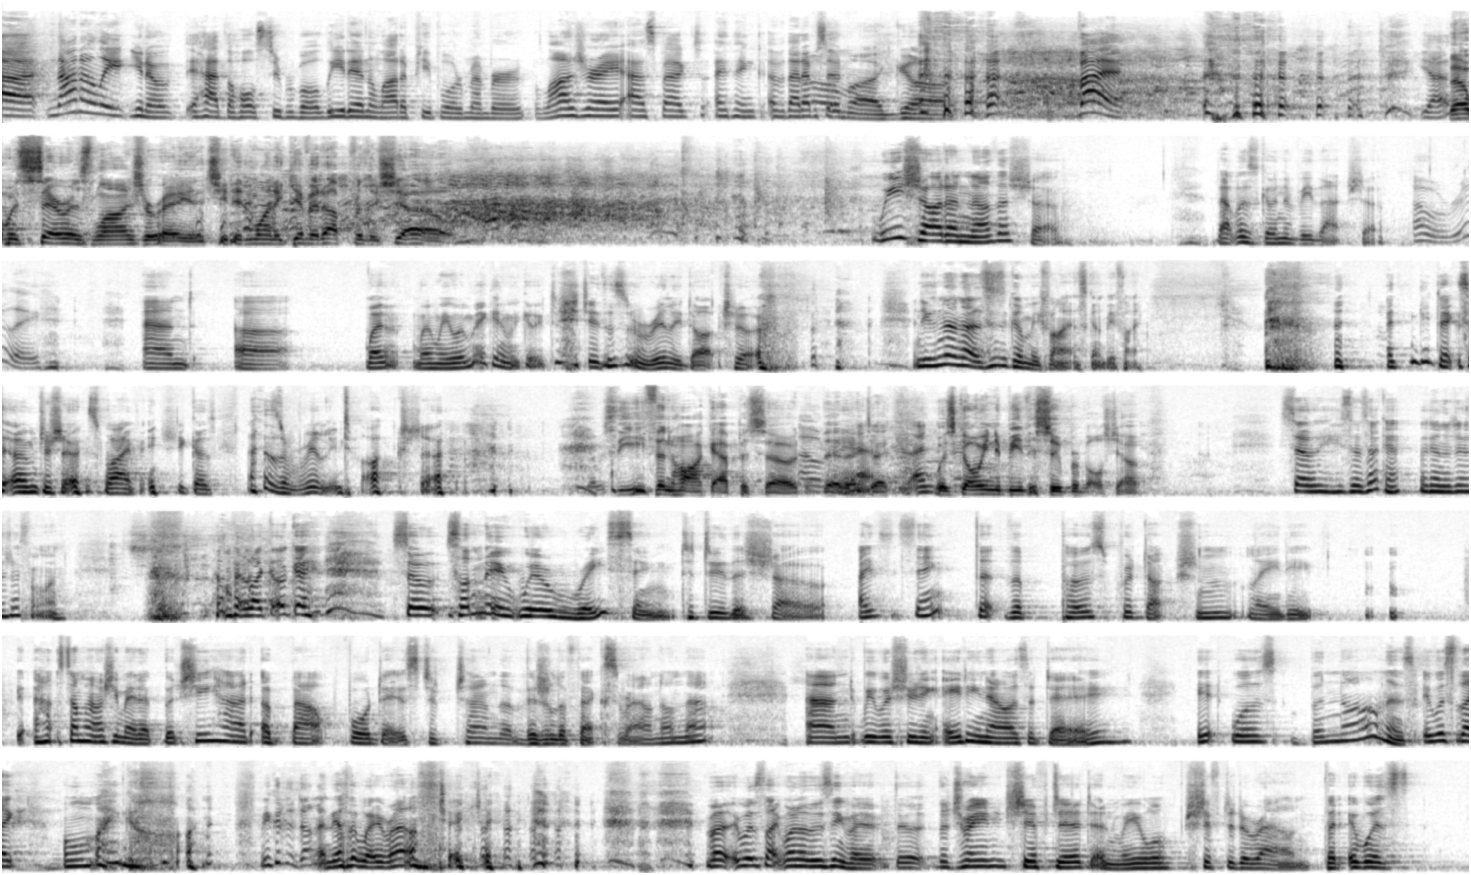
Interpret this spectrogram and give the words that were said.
Uh, not only, you know, it had the whole Super Bowl lead in, a lot of people remember the lingerie aspect, I think, of that episode. Oh my God. but, yes. That was Sarah's lingerie, and she didn't want to give it up for the show. we shot another show. That was going to be that show. oh, really? And uh, when, when we were making it, we go, JJ, this is a really dark show. and he goes, no, no, this is going to be fine. It's going to be fine. I think he takes it home to show his wife, and she goes, that is a really dark show. It was the Ethan Hawke episode Oh, that right. that Yeah. And- was going to be the Super Bowl show. So he says, okay, we're going to do a different one. and we're like, okay. So suddenly we're racing to do this show. I think that the post production lady, somehow she made it, but she had about four days to turn the visual effects around on that. And we were shooting 18 hours a day. It was bananas. It was like, oh my God. We could have done it the other way around, JJ. but it was like one of those things where the, the train shifted and we all shifted around. But it was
